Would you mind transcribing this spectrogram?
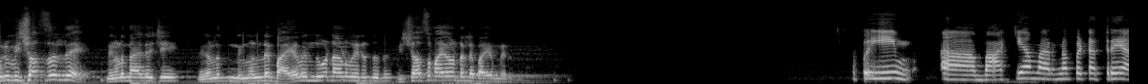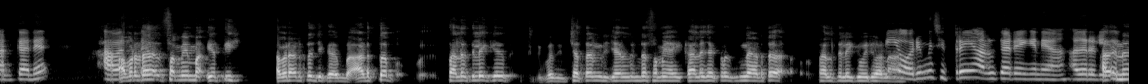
ഒരു വിശ്വാസമല്ലേ? നിങ്ങളൊന്ന് ആലോചിച്ച്. നിങ്ങൾ നിങ്ങളുടെ ഭയം എന്തുകൊണ്ടാണ് വരുന്നത്? വിശ്വാസമായതുകൊണ്ടല്ലേ ഭയം വരുന്നത്? അപ്പൊ ഈ ബാക്കി ആ മരണപ്പെട്ട അത്രയും ആൾക്കാര് അവരുടെ സമയം എത്തി. അവരടുത്ത അടുത്ത തലത്തിലേക്ക് ചെല്ലിന്റെ സമയമായി കാലചക്രത്തിന്റെ അടുത്ത തലത്തിലേക്ക് വരുവാണ്. ഒരുമിച്ച് ഇത്രയും ആൾക്കാരെ എങ്ങനെയാ? അത് അതിന്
